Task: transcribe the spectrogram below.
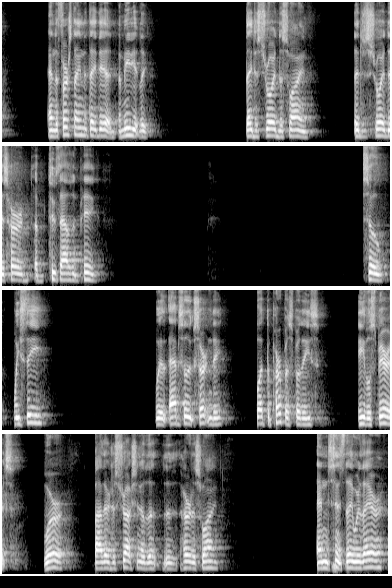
And the first thing that they did immediately, they destroyed the swine. They destroyed this herd of 2,000 pigs. So we see with absolute certainty what the purpose for these evil spirits were by their destruction of the, the herd of swine. And since they were there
